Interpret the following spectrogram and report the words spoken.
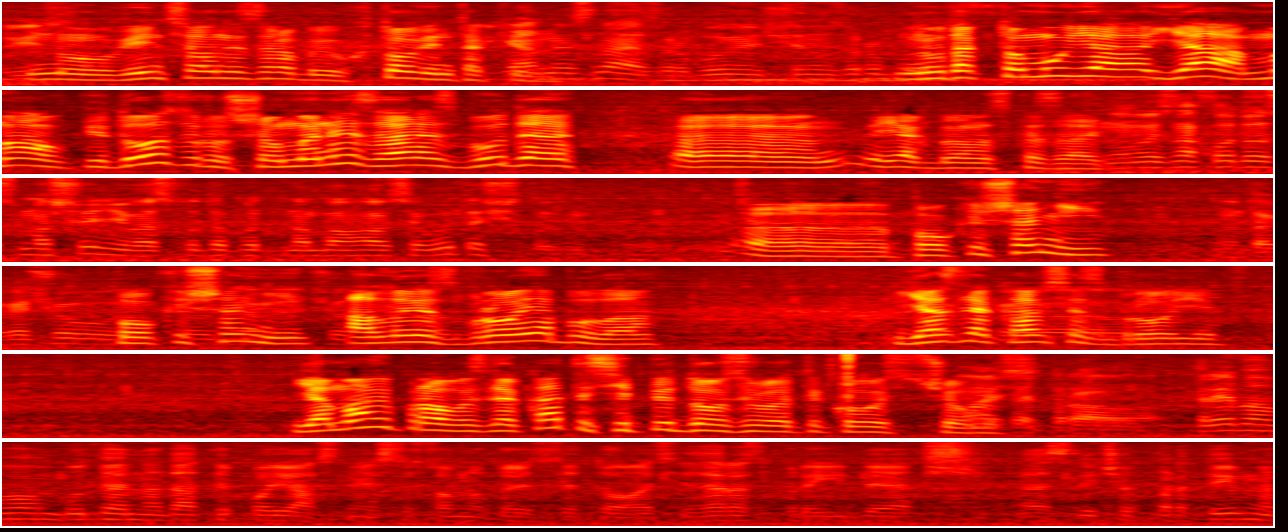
звісно. Ну він цього не зробив. Хто він такий? я не знаю, зробив він чи не зробив. Ну так тому я, я мав підозру, що мене зараз буде, е, як би вам сказати, Ну ви знаходились в машині, вас хтось намагався витащити? е, поки що ні. Ну так а чого ви- Поки що ні. чого- Але зброя була. Я злякався е, зброї. Я маю право злякатись і підозрювати когось в чомусь. Маєте право. Треба вам буде надати пояснення стосовно тої ситуації. Зараз прийде е, слідчо оперативно,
